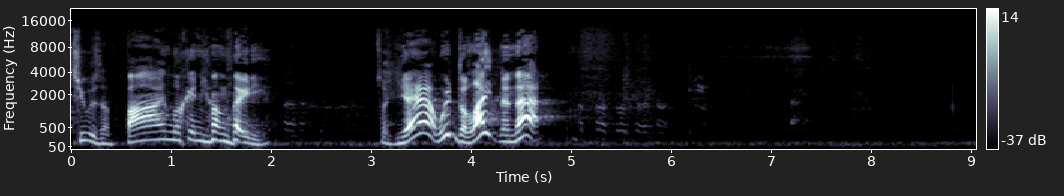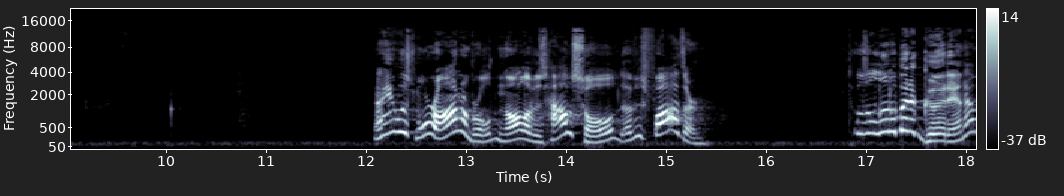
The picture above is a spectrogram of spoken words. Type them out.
She was a fine looking young lady. So, yeah, we're delighting in that. Now, he was more honorable than all of his household of his father. There was a little bit of good in him.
